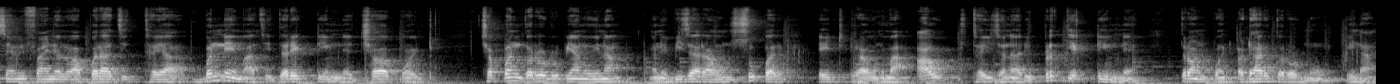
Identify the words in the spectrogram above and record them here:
સેમિફાઇનલમાં પરાજિત થયા. બંનેમાંથી દરેક ટીમને છ પોઈન્ટ છપ્પન કરોડ રૂપિયાનું ઇનામ અને બીજા રાઉન્ડ સુપર એઇટ રાઉન્ડમાં આઉટ થઈ જનારી પ્રત્યેક ટીમને ત્રણ પોઈન્ટ અઢાર કરોડનું ઇનામ.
